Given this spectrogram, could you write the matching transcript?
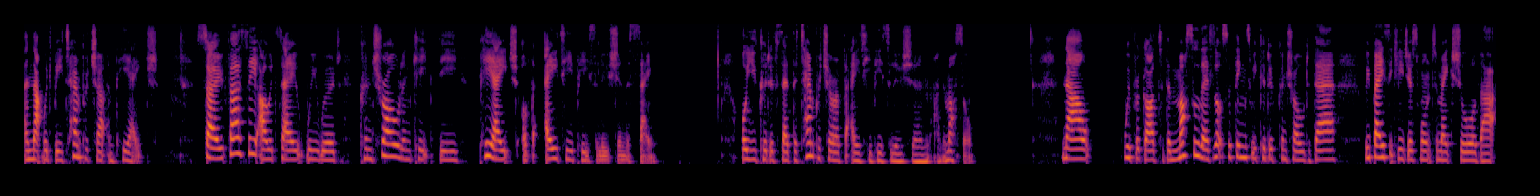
and that would be temperature and pH. So, firstly, I would say we would control and keep the pH of the ATP solution the same. Or you could have said the temperature of the ATP solution and the muscle. Now, with regard to the muscle, there's lots of things we could have controlled there. We basically just want to make sure that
